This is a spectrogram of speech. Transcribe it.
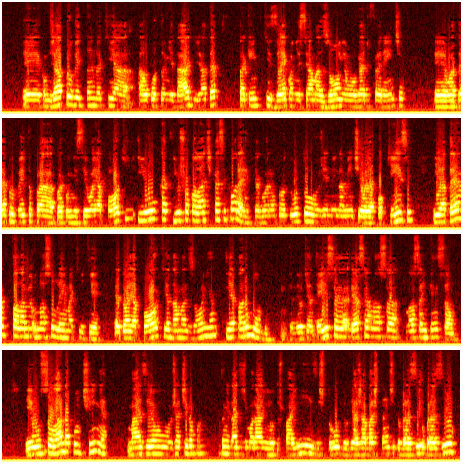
é, como já aproveitando aqui a, a oportunidade, já até para quem quiser conhecer a Amazônia, um lugar diferente, é, eu até aproveito para conhecer o Oiapoque e o, e o chocolate Caciporé, que agora é um produto genuinamente oiapoquense. E até falar meu, o nosso lema aqui, que é do Oiapoque, é da Amazônia e é para o mundo. Entendeu? Que é, essa, é, essa é a nossa, nossa intenção. Eu sou lá da Pontinha, mas eu já tive a oportunidade de morar em outros países, tudo, viajar bastante do Brasil, o Brasil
